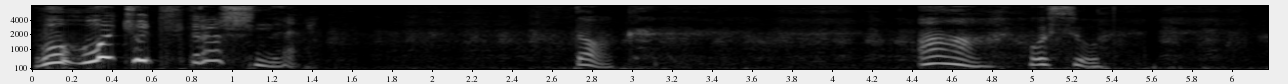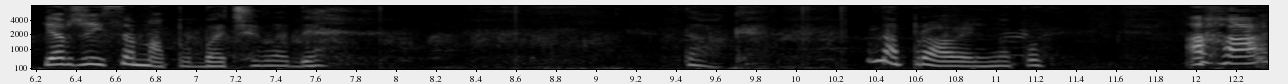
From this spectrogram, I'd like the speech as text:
гогочуть страшне. Так. А, ось о. Я вже і сама побачила, де. Так. Вона правильно. Ага.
